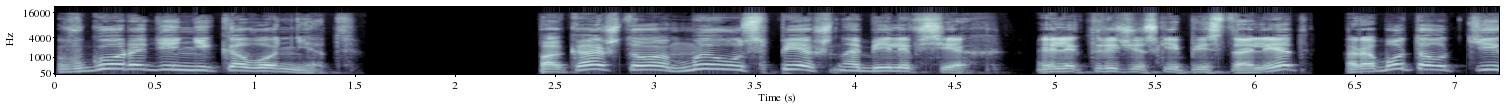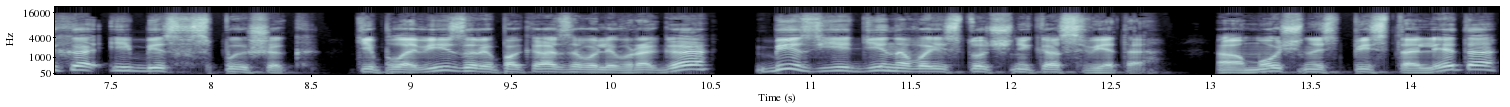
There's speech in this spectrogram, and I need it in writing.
в городе никого нет. Пока что мы успешно били всех. Электрический пистолет работал тихо и без вспышек. Тепловизоры показывали врага без единого источника света, а мощность пистолета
